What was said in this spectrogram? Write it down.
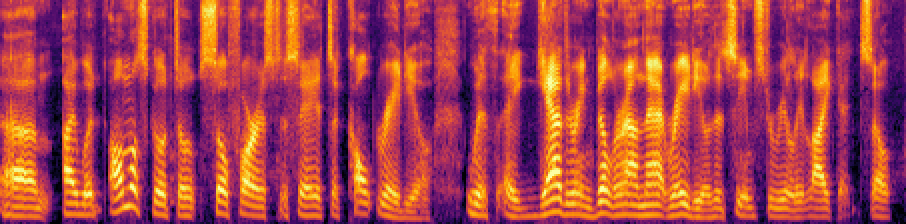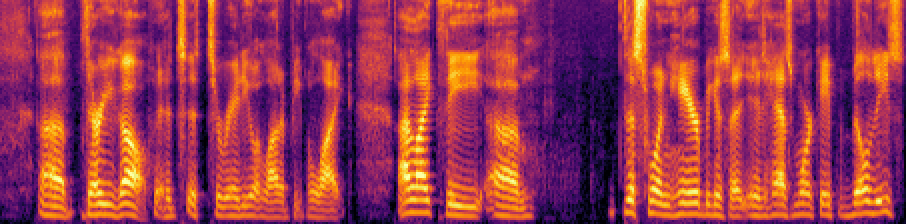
Um, I would almost go to so far as to say it's a cult radio with a gathering built around that radio that seems to really like it. So uh, there you go. It's, it's a radio a lot of people like. I like the um, this one here because it has more capabilities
